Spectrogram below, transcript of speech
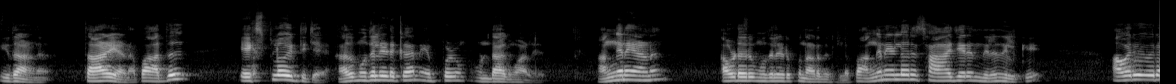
ഇതാണ് താഴെയാണ്. അപ്പോൾ അത് എക്സ്പ്ലോയിറ്റ് ചെയ്യാൻ അത് മുതലെടുക്കാൻ എപ്പോഴും ഉണ്ടാകും ആളുകൾ അങ്ങനെയാണ് അവിടെ ഒരു മുതലെടുപ്പ് നടന്നിട്ടില്ല അപ്പോൾ അങ്ങനെയുള്ള ഒരു സാഹചര്യം നിലനിൽക്കെ അവർ ഒരു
